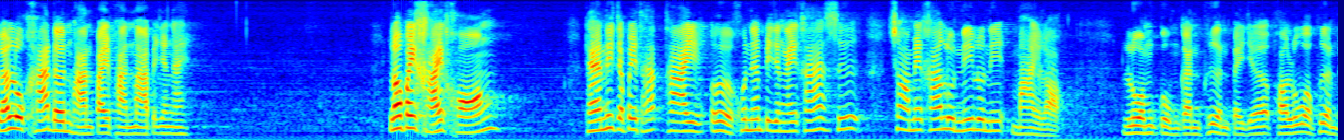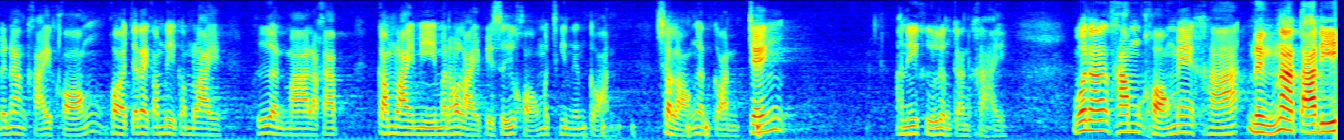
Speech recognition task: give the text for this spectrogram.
แล้วลูกค้าเดินผ่านไปผ่านมาเป็นยังไง เราไปขายของแทนที่จะไปทักทายเออคนนั้นเป็นยังไงคะซื้อ ชอบไหมคะรุ่นนี้รุ่นนี้ไม่หรอก รวมกลุ่มกันเพื่อนไปเยอะ พอรู้ว่าเพื่อนไปนั่งขายของ พอจะได้กำไรกำไรเพื่อนมาแล้วครับกำไรมีมาเท่าไหร่ไปซื้อของมากินกันก่อน ฉลองกันก่อน เจ๊ง อันนี้คือเรื่องการขาย วัฒนธรรมของแม่ค้าหนึ่งหน้าตาดี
